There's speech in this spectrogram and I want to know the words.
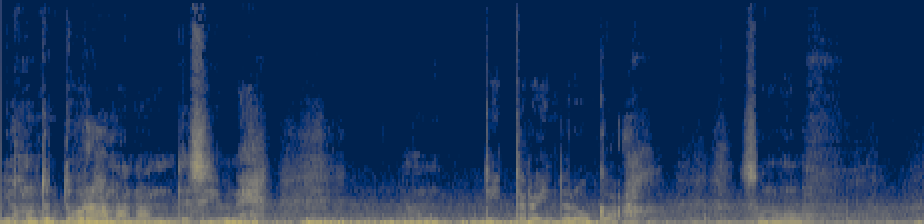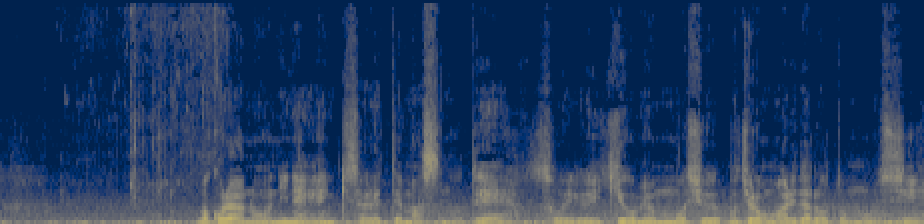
いや本当にドラマなんですよね。なんて言ったらいいんだろうか。そのまあ、これはあの2年延期されてますのでそういう意気込みももしもちろんおありだろうと思うし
